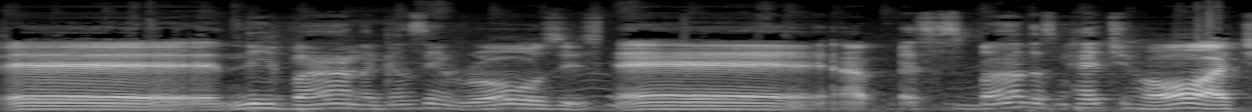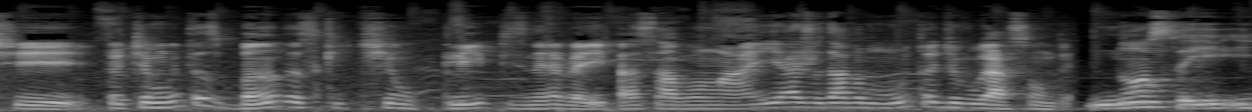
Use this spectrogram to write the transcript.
É, Nirvana, Guns N' Roses, é, essas bandas, Red Hot. Então tinha muitas bandas que tinham clipes, né, velho? E passavam lá e ajudava muito a divulgação dele. Nossa, e,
